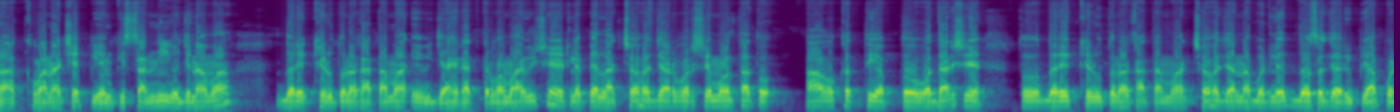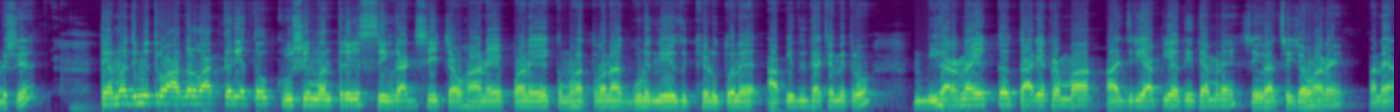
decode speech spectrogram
નાખવાના છે પીએમ કિસાનની યોજનામાં. દરેક ખેડૂતોના ખાતામાં એવી જાહેરાત કરવામાં આવી છે. એટલે પહેલાં છ હજાર વર્ષે મળતા તો આ વખતથી હપ્તો વધારશે. તો દરેક ખેડૂતોના ખાતામાં છ હજારના બદલે દસ હજાર રૂપિયા પડશે. તેમજ મિત્રો આગળ વાત કરીએ તો કૃષિ મંત્રી શિવરાજસિંહ ચૌહાણે પણ એક મહત્વના ગુડ ન્યૂઝ ખેડૂતોને આપી દીધા છે મિત્રો. બિહારના એક કાર્યક્રમમાં હાજરી આપી હતી તેમણે શિવરાજસિંહ ચૌહાણે. અને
